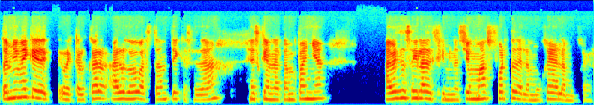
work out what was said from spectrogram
también hay que recalcar algo bastante que se da, es que en la campaña a veces hay la discriminación más fuerte de la mujer a la mujer.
